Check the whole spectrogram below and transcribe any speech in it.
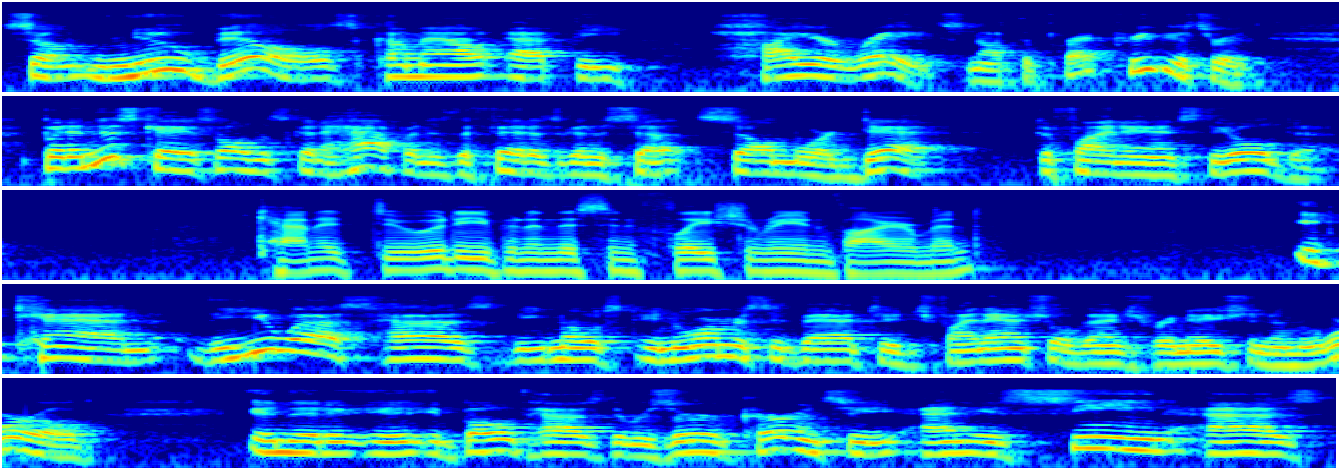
So new bills come out at the higher rates, not the pre- previous rates. But in this case, all that's going to happen is the Fed is going to sell, sell more debt to finance the old debt. Can it do it even in this inflationary environment? It can. The U.S. has the most enormous advantage, financial advantage for a nation in the world, in that it, it both has the reserve currency and is seen as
